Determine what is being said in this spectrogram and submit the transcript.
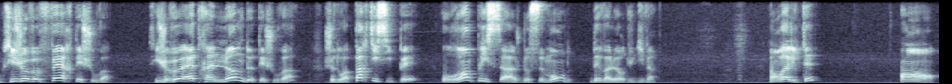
Donc si je veux faire Teshuvah, si je veux être un homme de Teshuvah, je dois participer au remplissage de ce monde des valeurs du divin. En réalité, en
